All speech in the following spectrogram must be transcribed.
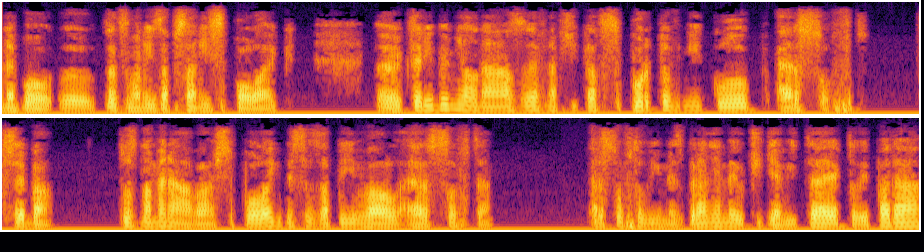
nebo e, takzvaný zapsaný spolek, e, který by měl název například Sportovní klub Airsoft. Třeba. To znamená, váš spolek by se zabýval Airsoftem. Airsoftovými zbraněmi, určitě víte, jak to vypadá.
